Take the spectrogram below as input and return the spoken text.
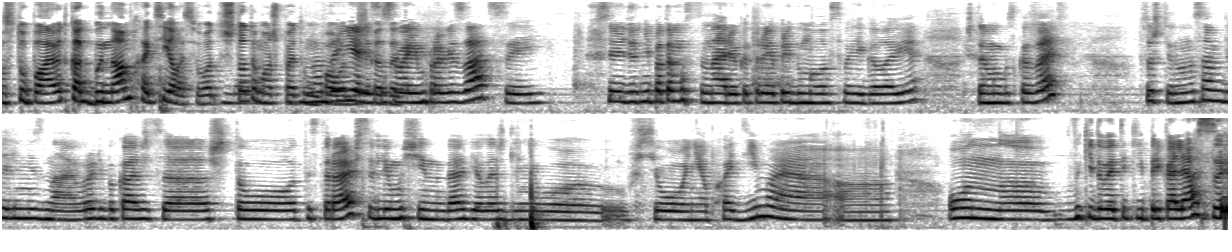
поступают, как бы нам хотелось. Вот что Да. ты можешь по этому поводу Надоели со сказать? своей импровизацией. Все идет не по тому сценарию, который я придумала в своей голове. Что я могу сказать? Слушайте, ну на самом деле не знаю. Вроде бы кажется, что ты стараешься для мужчины, да, делаешь для него все необходимое, а он э, выкидывает такие приколясы,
